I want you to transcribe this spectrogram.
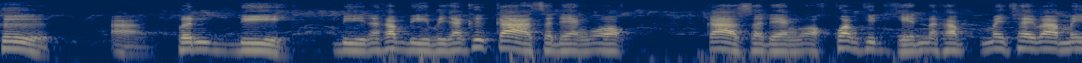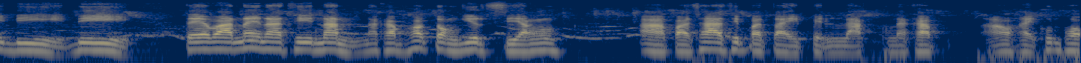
คืออ่าเพิ่อนดีดีนะครับ ดีไปยังคือกล้าแสดงออกกล้าแสดงออกความคิดเห็นนะครับ ไม่ใช่ว่าไม่ดีดี แต่ว่าในนาทีนั้นนะครับเขาต้องยึดเสียงอาประชาธิปไตยเป็นหลักนะครับ เอาให้คุณพ่อ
